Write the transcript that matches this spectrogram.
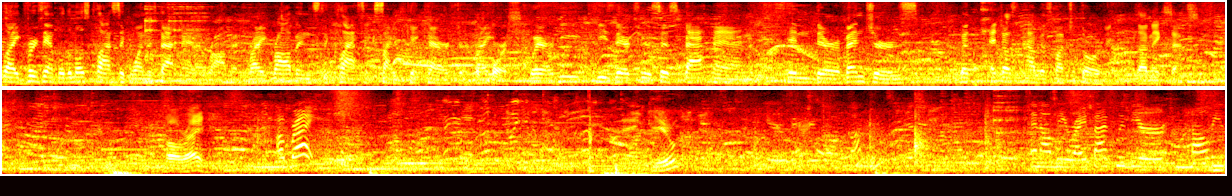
Like for example, the most classic one is Batman and Robin, right? Robin's the classic sidekick character, right? Of course. Where he, he's there to assist Batman in their adventures, but it doesn't have as much authority. That makes sense. All right. All right. Thank you. You're very welcome. And I'll be right back with your Molly's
